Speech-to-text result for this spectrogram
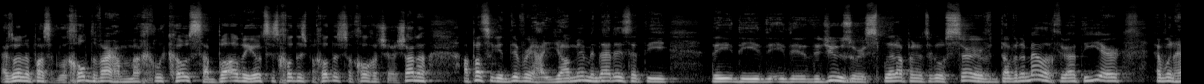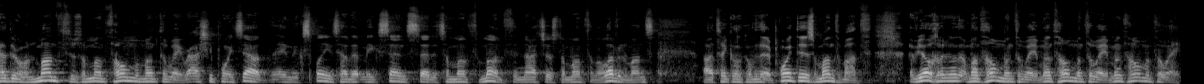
As well in the pasuk, l'chol devar hamachlikos haba v'yotzes chodesh b'chodesh l'chol chashana. A pasuk in divrei hayamim, and that is that the the, the, the, the, Jews were split up and to go serve David and Melech throughout the year. Everyone had their own month. There's a month home, a month away. Rashi points out and explains how that makes sense that it's a month month and not just a month and 11 months. Uh, take a look over there. Point is month, month. Rav Yochanan, a month home, month away, month home, month away, month home, month away.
